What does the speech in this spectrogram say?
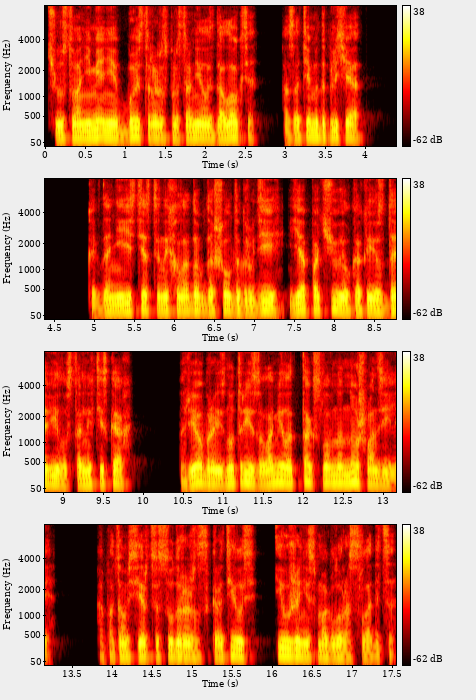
Чувство онемения быстро распространилось до локтя, а затем и до плеча. Когда неестественный холодок дошел до груди, я почуял, как ее сдавило в стальных тисках. Ребра изнутри заломило так, словно нож вонзили а потом сердце судорожно сократилось и уже не смогло расслабиться.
